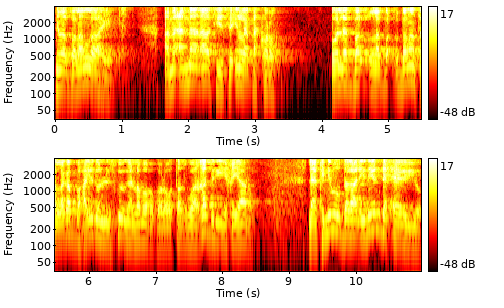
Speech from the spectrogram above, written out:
Nimaad ballan lahayd ama ammaan aad siisay in la dhakaro oo ballanta laga baxo iyadoon la isku ogeyn lama ogolo taas waa qadri iyo khiyaano. Dagaal idiin dhexeeyo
